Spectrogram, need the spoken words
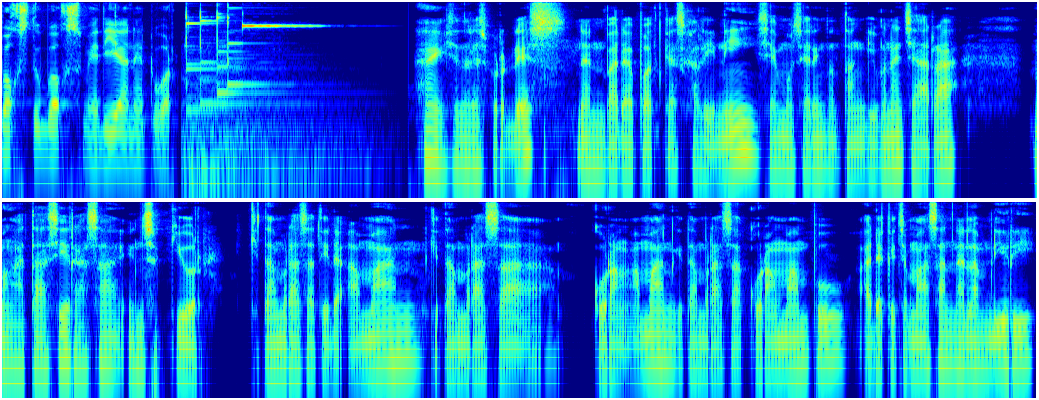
Box to Box Media Network. Hai, saya Andreas dan pada podcast kali ini saya mau sharing tentang gimana cara mengatasi rasa insecure. Kita merasa tidak aman, kita merasa kurang aman, kita merasa kurang mampu, ada kecemasan dalam diri,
